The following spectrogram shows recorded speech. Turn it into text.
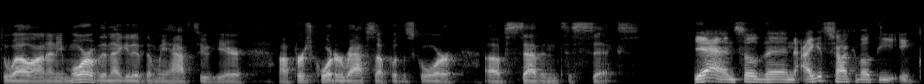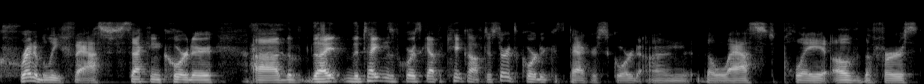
dwell on any more of the negative than we have to here. Uh, first quarter wraps up with a score of seven to six. Yeah, and so then I get to talk about the incredibly fast second quarter. Uh, the, the, the Titans, of course, got the kickoff to start the quarter because the Packers scored on the last play of the first.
